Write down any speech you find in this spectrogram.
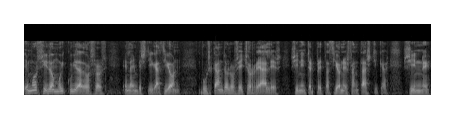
Hemos sido muy cuidadosos en la investigación, buscando los hechos reales, sin interpretaciones fantásticas, sin eh,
